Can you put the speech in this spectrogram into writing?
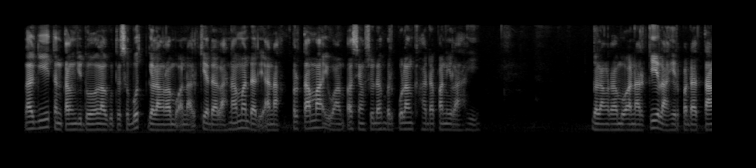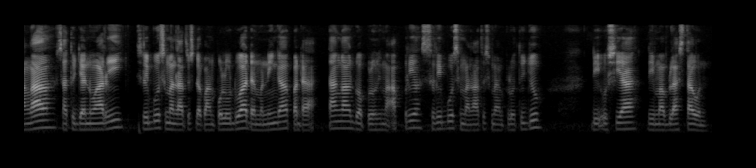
lagi tentang judul lagu tersebut, Galang Rambu Anarki adalah nama dari anak pertama Iwan Fals yang sudah berpulang ke hadapan ilahi. Galang Rambu Anarki lahir pada tanggal 1 Januari 1982 dan meninggal pada tanggal 25 April 1997 di usia 15 tahun.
